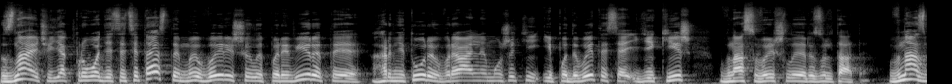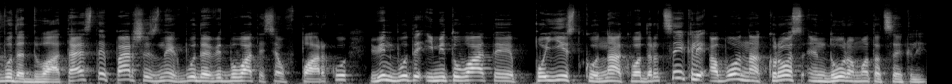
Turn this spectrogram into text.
Знаючи, як проводяться ці тести, ми вирішили перевірити гарнітури в реальному житті і подивитися, які ж в нас вийшли результати. В нас буде два тести. Перший з них буде відбуватися в парку. Він буде імітувати поїздку на квадроциклі або на крос-ендуро мотоциклі.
